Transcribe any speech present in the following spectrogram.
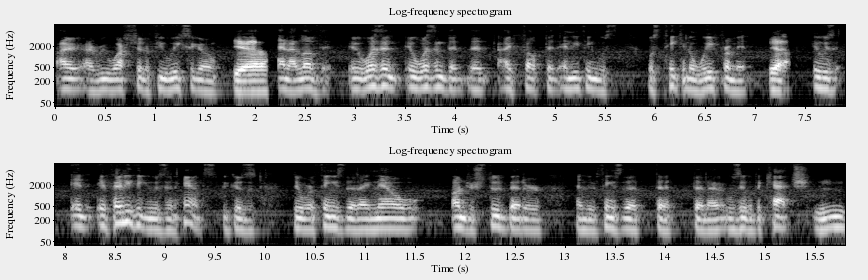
I, I rewatched it a few weeks ago, Yeah, and I loved it. It wasn't it wasn't that, that I felt that anything was was taken away from it. yeah, It was, and if anything, it was enhanced because there were things that I now understood better, and there were things that that, that I was able to catch. Mm.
